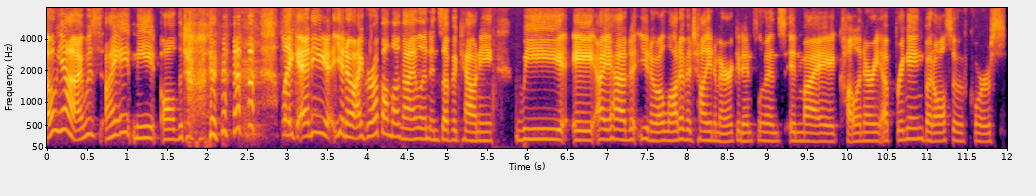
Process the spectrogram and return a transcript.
Oh yeah, I was I ate meat all the time. like any, you know, I grew up on Long Island in Suffolk County. We ate I had, you know, a lot of Italian American influence in my culinary upbringing, but also of course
